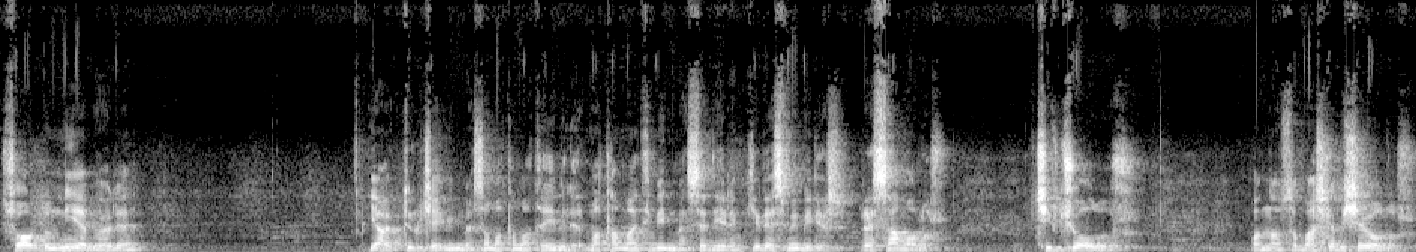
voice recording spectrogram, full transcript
Sordum niye böyle? Ya Türkçeyi bilmezse matematiği bilir. Matematiği bilmezse diyelim ki resmi bilir. Ressam olur. Çiftçi olur. Ondan sonra başka bir şey olur.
